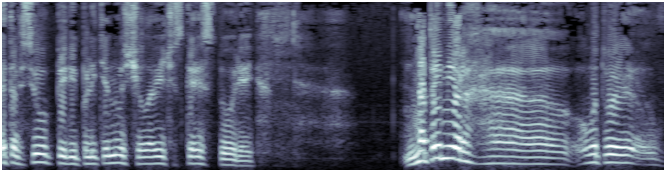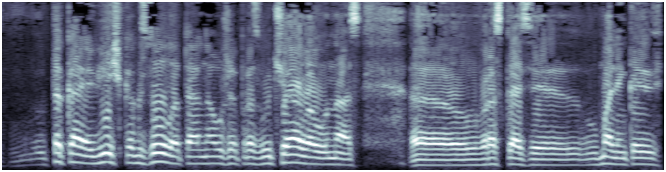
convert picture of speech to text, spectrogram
это все переплетено с человеческой историей. Например, э, вот вы, такая вещь, как золото, она уже прозвучала у нас э, в рассказе, в маленькой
